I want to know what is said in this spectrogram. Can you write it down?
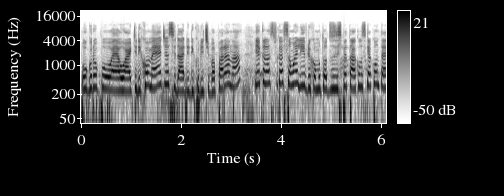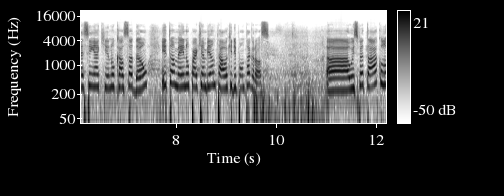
O grupo é o Arte de Comédia, cidade de Curitiba, Paraná, e a classificação é livre, como todos os espetáculos que acontecem aqui no Calçadão e também no Parque Ambiental aqui de Ponta Grossa. Uh, o espetáculo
